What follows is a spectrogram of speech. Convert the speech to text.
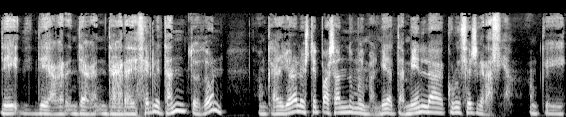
de, de, agradecerle tanto don, aunque yo ahora lo esté pasando muy mal. Mira, también la cruz es gracia, aunque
